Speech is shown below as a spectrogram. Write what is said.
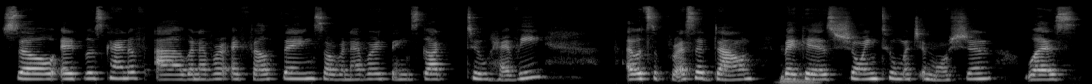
so it was kind of uh, whenever I felt things or whenever things got too heavy, I would suppress it down mm-hmm. because showing too much emotion was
